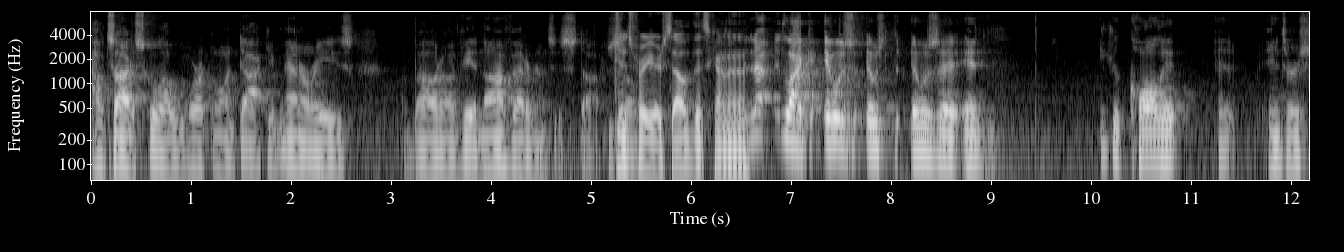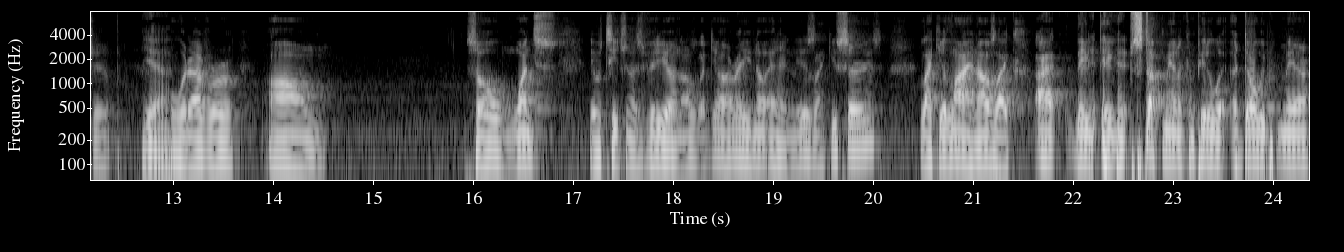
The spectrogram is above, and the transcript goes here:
outside of school, I would work on documentaries about uh, Vietnam veterans and stuff. Just So- for yourself, this kind of. no, like it was, it was, it was a, it, you could call it an internship Yeah. or whatever. Um, so once they were teaching us video, and I was like, "Yo, I already know editing." It was like, "You serious?" Like you're lying. I was like, "All right." They they stuck me on a computer with Adobe Premiere,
